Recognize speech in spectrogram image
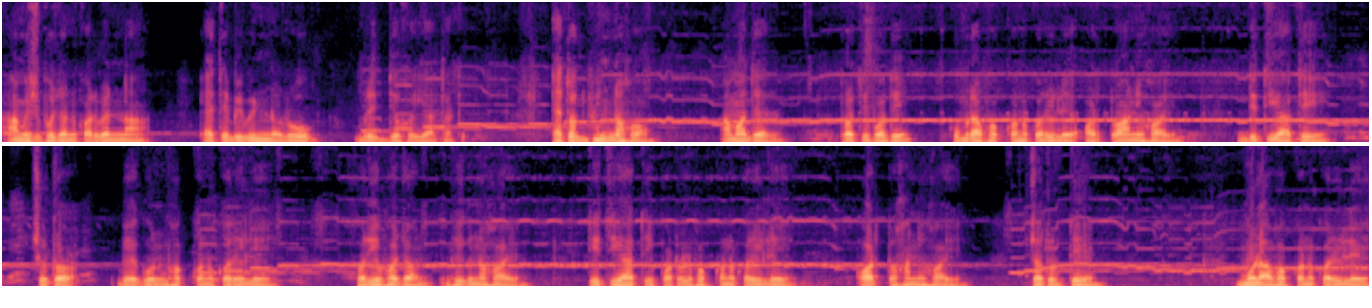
আমিষ ভোজন করবেন না। এতে বিভিন্ন রোগ বৃদ্ধি হইয়া থাকে। এতদ্ভিন্ন আমাদের প্রতিপদে কুমড়া ভক্ষণ করিলে অর্থহানি হয়। দ্বিতীয়াতে, ছোট বেগুন ভক্ষণ করিলে হরিভজন বিঘ্ন হয়। তৃতীয়াতে, পটল ভক্ষণ করিলে অর্থহানি হয়। চতুর্থে, মূলা ভক্ষণ করিলে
